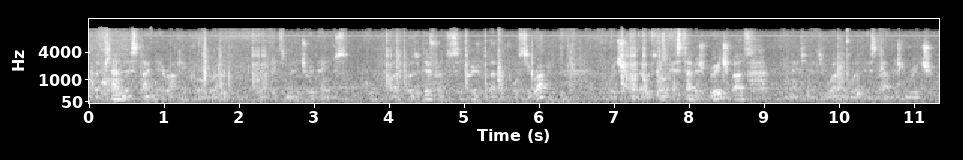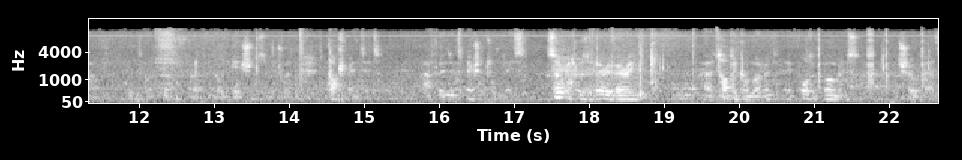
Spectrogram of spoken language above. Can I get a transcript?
of the clandestine Iraqi program with its military aims. Well, it was a different situation from that of Iraq, which there was no established breach, but in 1991 there was an established breach of, of, of uh, obligations, which was documented after the inspection took place. So it was a very, very uh, topical moment, important moment that showed that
